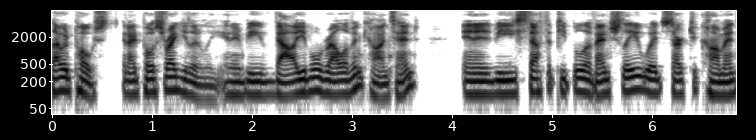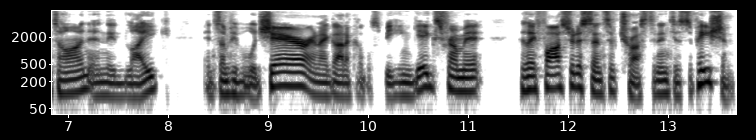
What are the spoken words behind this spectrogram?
So I would post and I'd post regularly and it'd be valuable, relevant content. And it'd be stuff that people eventually would start to comment on and they'd like. And some people would share. And I got a couple speaking gigs from it because I fostered a sense of trust and anticipation.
